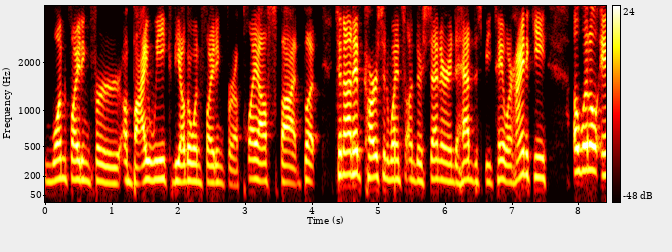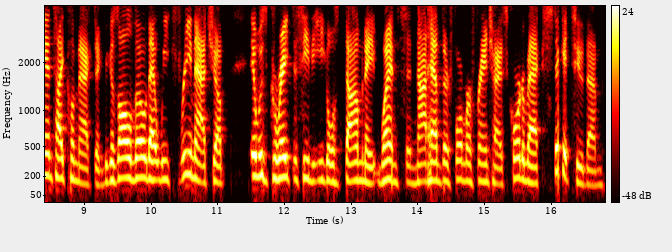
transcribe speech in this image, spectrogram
one fighting for a bye week, the other one fighting for a playoff spot. But to not have Carson Wentz under center and to have this be Taylor Heinicke, a little anticlimactic because although that week three matchup, it was great to see the Eagles dominate Wentz and not have their former franchise quarterback stick it to them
